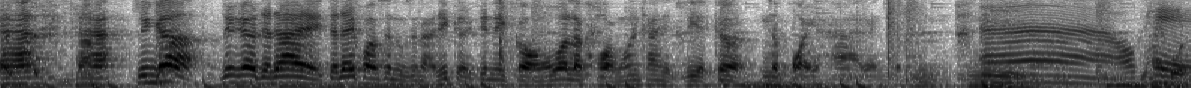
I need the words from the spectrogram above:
นะฮะนะฮะซึ่งก็ซึ่งก็จะได้จะได้ความสนุกสนานที่เกิดขึ้นในกองเพราะว่าละครค่อนข้างจะเครียดก็จะปล่อยฮากันกับพี่หนุ่มอ่าโอเคหลายบท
